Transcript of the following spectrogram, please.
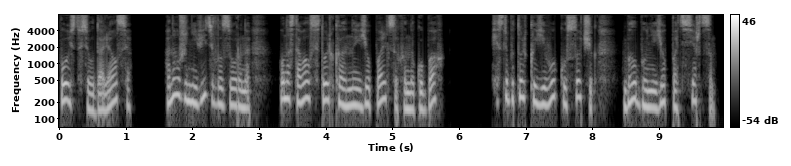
Поезд все удалялся. Она уже не видела Зорана. Он оставался только на ее пальцах и на губах. Если бы только его кусочек был бы у нее под сердцем —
